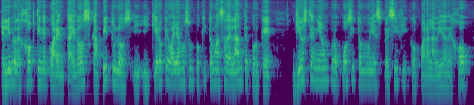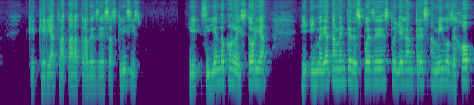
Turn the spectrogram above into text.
el libro de Job tiene 42 capítulos y quiero que vayamos un poquito más adelante porque Dios tenía un propósito muy específico para la vida de Job que quería tratar a través de esas crisis. Y siguiendo con la historia, inmediatamente después de esto llegan tres amigos de Job,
